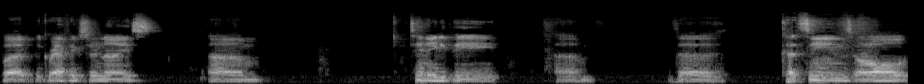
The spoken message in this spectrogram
but the graphics are nice. Um, 1080p. Um, the cutscenes are all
